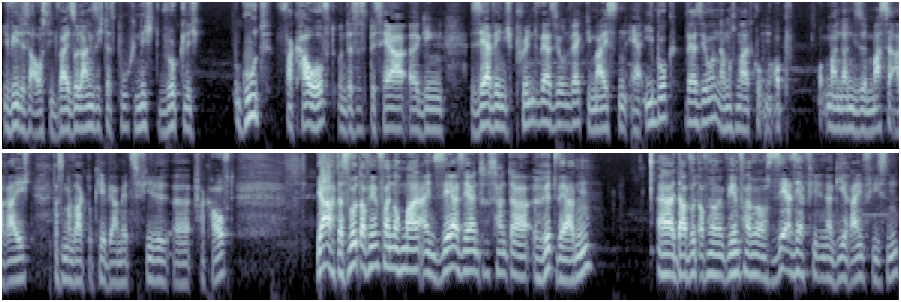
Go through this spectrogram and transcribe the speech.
wie das aussieht. Weil solange sich das Buch nicht wirklich gut verkauft und das ist bisher äh, ging sehr wenig Print-Version weg, die meisten eher E-Book-Version. Da muss man halt gucken, ob, ob man dann diese Masse erreicht, dass man sagt, okay, wir haben jetzt viel äh, verkauft. Ja, das wird auf jeden Fall nochmal ein sehr, sehr interessanter Ritt werden. Äh, da wird auf jeden Fall noch sehr, sehr viel Energie reinfließen.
